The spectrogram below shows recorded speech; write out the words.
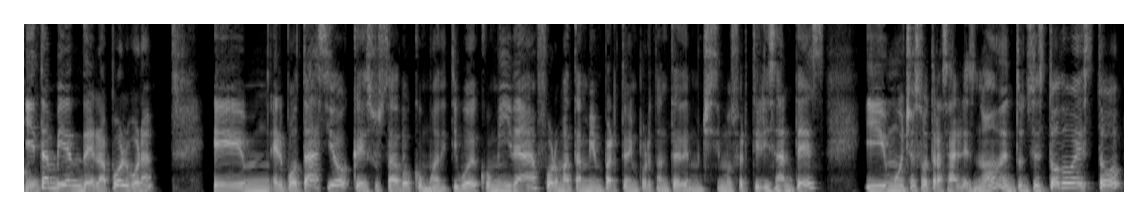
Y también de la pólvora. Em, el potasio, que es usado como aditivo de comida, forma también parte importante de muchísimos fertilizantes y muchas otras sales, ¿no? Entonces, todo esto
